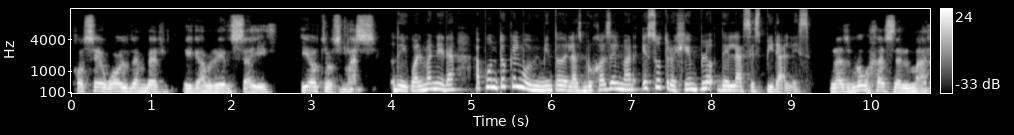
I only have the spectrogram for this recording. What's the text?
José Waldenberg y Gabriel Said y otros más. De igual manera, apuntó que el movimiento de las brujas del mar es otro ejemplo de las espirales. Las brujas del mar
